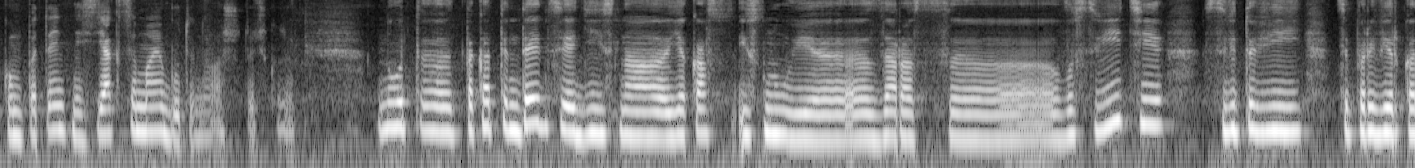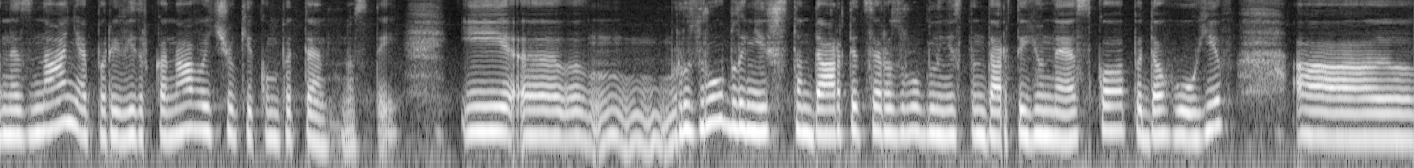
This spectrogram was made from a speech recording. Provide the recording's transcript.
компетентність, як це має бути на вашу точку зору? Ну от е, така тенденція дійсна, яка існує зараз е, в освіті світовій, це перевірка не знань, а перевірка навичок і компетентностей. І е, розроблені стандарти, це розроблені стандарти ЮНЕСКО, педагогів. А,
